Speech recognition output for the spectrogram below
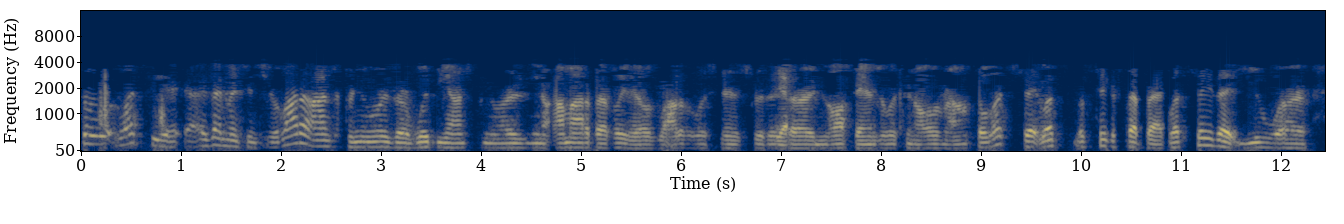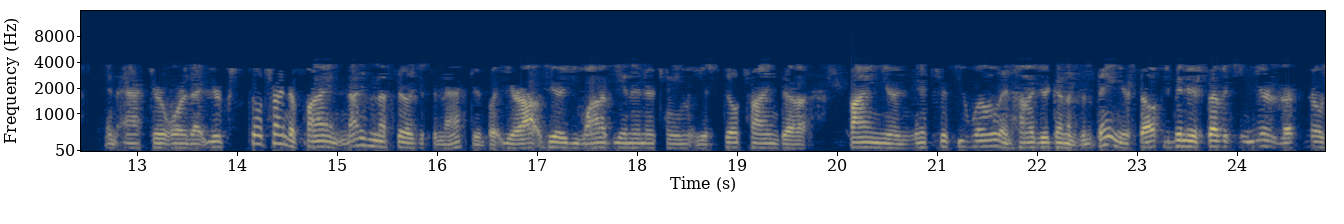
So let's see. As I mentioned to you, a lot of entrepreneurs or would-be entrepreneurs. You know, I'm out of Beverly Hills. A lot of the listeners for this yep. are in Los Angeles and all around. So let's say let's let's take a step back. Let's say that you were an actor or that you're still trying to find not even necessarily just an actor, but you're out here. You want to be in entertainment. You're still trying to find your niche, if you will, and how you're going to sustain yourself. You've been here 17 years. That's no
